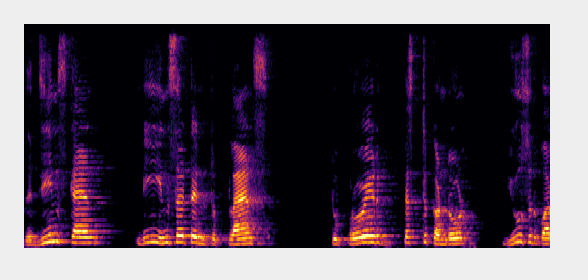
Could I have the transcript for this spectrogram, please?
The genes can be inserted into plants to provide pest control, used for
